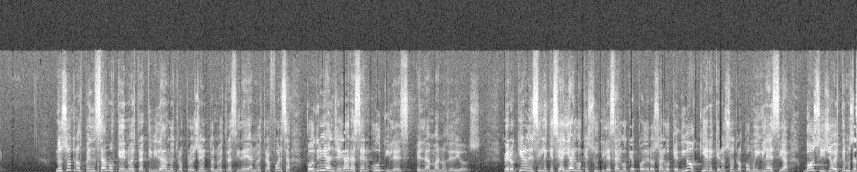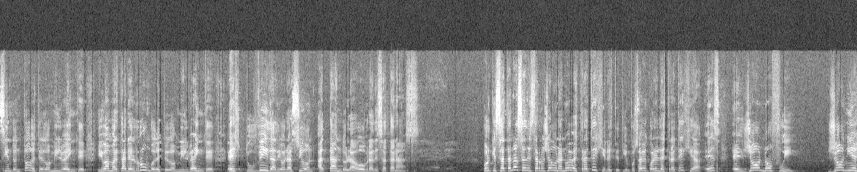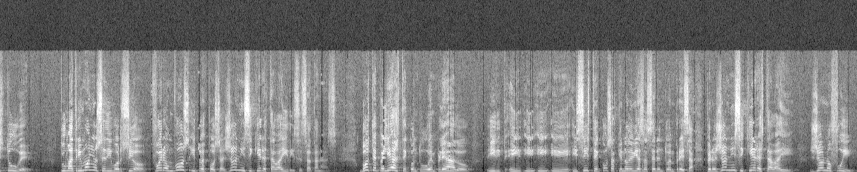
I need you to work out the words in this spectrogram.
Nosotros pensamos que nuestra actividad, nuestros proyectos, nuestras ideas, nuestra fuerza podrían llegar a ser útiles en las manos de Dios. Pero quiero decirle que si hay algo que es útil, es algo que es poderoso, algo que Dios quiere que nosotros como iglesia, vos y yo estemos haciendo en todo este 2020 y va a marcar el rumbo de este 2020, es tu vida de oración atando la obra de Satanás. Porque Satanás ha desarrollado una nueva estrategia en este tiempo. ¿Sabe cuál es la estrategia? Es el yo no fui, yo ni estuve, tu matrimonio se divorció, fueron vos y tu esposa. Yo ni siquiera estaba ahí, dice Satanás. Vos te peleaste con tu empleado y, hiciste cosas que no debías hacer en tu empresa, pero yo ni siquiera estaba ahí. Yo no fui.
